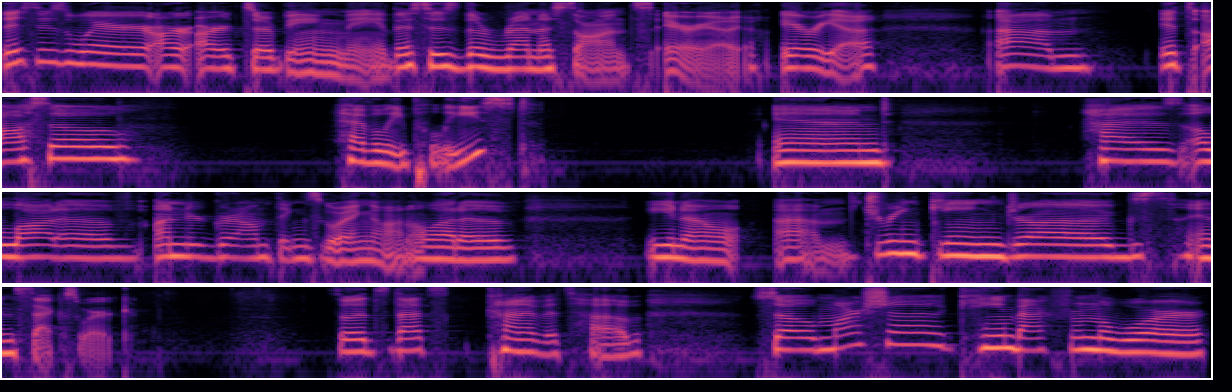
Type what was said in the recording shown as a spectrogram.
This is where our arts are being made. This is the Renaissance area area. Um, it's also heavily policed and has a lot of underground things going on, a lot of, you know, um, drinking, drugs, and sex work. So it's that's kind of its hub. So Marsha came back from the war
